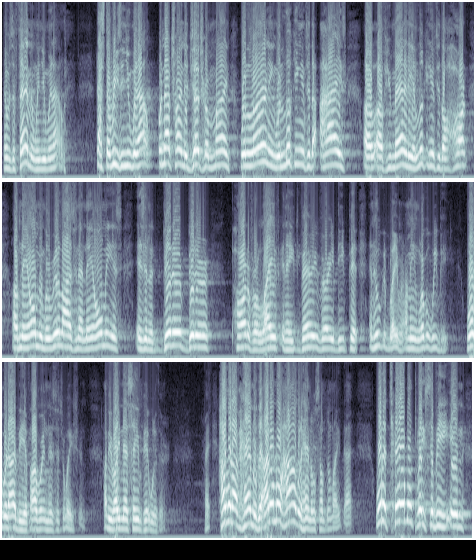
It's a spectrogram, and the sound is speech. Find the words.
There was a famine when you went out. That's the reason you went out. We're not trying to judge her mind. We're learning. We're looking into the eyes of, of humanity and looking into the heart of Naomi, we're realizing that Naomi is, is in a bitter, bitter part of her life in a very, very deep pit. And who could blame her? I mean, where would we be? Where would I be if I were in this situation? I'd be right in that same pit with her. Right? How would I have handled that? I don't know how I would handle something like that. What a terrible place to be in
